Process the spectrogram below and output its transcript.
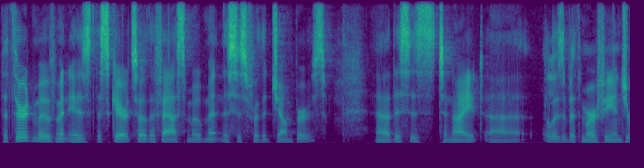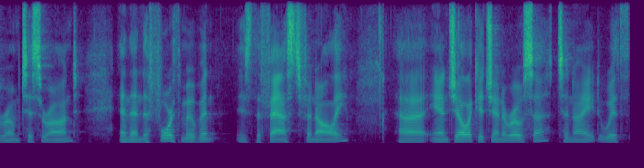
The third movement is the scherzo, the fast movement. This is for the jumpers. Uh, this is tonight uh, Elizabeth Murphy and Jerome Tisserand. And then the fourth movement is the fast finale uh, Angelica Generosa tonight with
